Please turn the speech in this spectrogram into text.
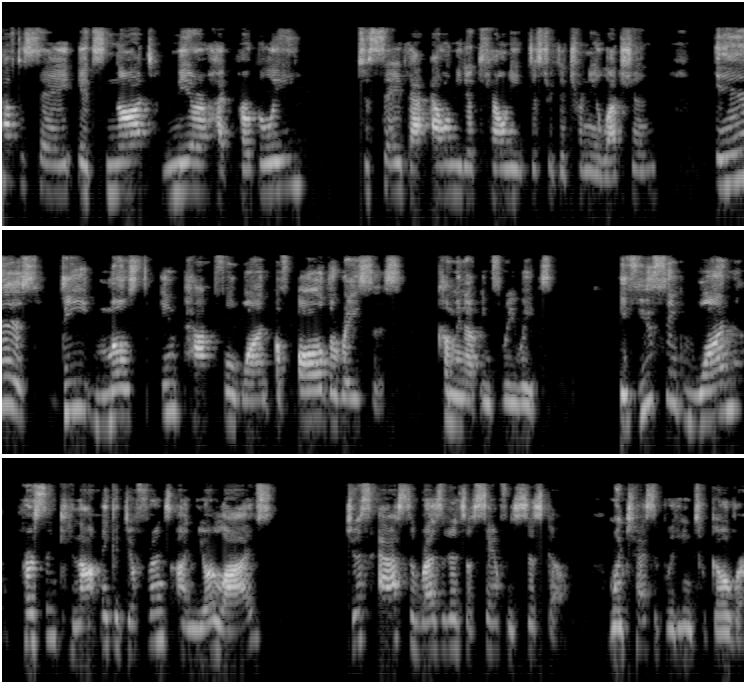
have to say, it's not mere hyperbole to say that Alameda County District Attorney election is the most impactful one of all the races coming up in three weeks. If you think one person cannot make a difference on your lives, just ask the residents of San Francisco when Chesa Boudin took over.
